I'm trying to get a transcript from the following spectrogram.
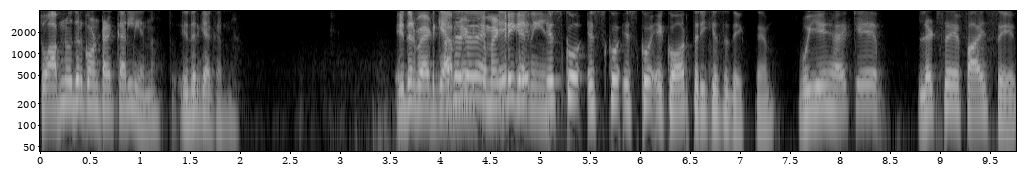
तो आपने उधर कॉन्ट्रैक्ट कर लिया ना? तो इधर क्या करना है? इधर बैठ के अच्छा, आपने कमेंट्री इ- इ- करनी है। इसको इसको इसको एक और तरीके से देखते हैं। वो ये है कि लेट्स से इफ़ आई से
